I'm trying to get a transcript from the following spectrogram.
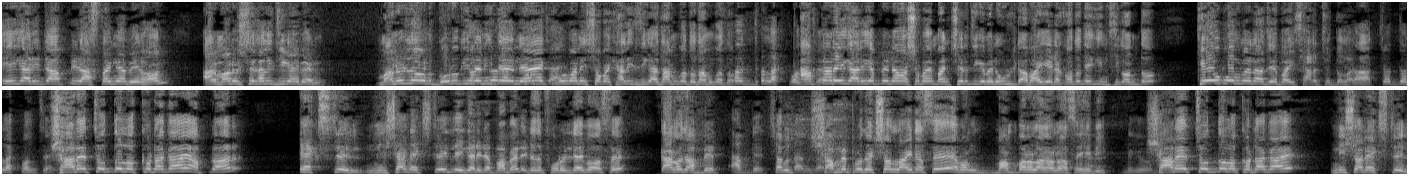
এই গাড়িটা আপনি রাস্তায় নিয়ে বের হন আর মানুষকে খালি জিগাইবেন মানুষ যখন গরু কিনে নিতে নেয়। কোরবানির সময় খালি জিগায় দাম কত দাম কত। আপনার এই গাড়ি আপনি নেওয়ার সময় মানুষের জিগাবেন উল্টা ভাই এটা কত দিয়ে কিনছি কন্ত কেউ বলবে না যে ভাই সাড়ে চোদ্দ লাখ। হ্যাঁ, চোদ্দ লাখ পঞ্চাশ। সাড়ে চোদ্দ লক্ষ টাকায় আপনার এক্সটেল নিশান এক্সটেল এই গাড়িটা পাবেন। এটাতে ফোর হুইল ড্রাইভও আছে। কাগজ আপডেট আপডেট। সামনে প্রজেকশন লাইট আছে এবং বাম্পারও লাগানো আছে হেভি সাড়ে চোদ্দ লক্ষ টাকায় নিশান এক্সটেল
